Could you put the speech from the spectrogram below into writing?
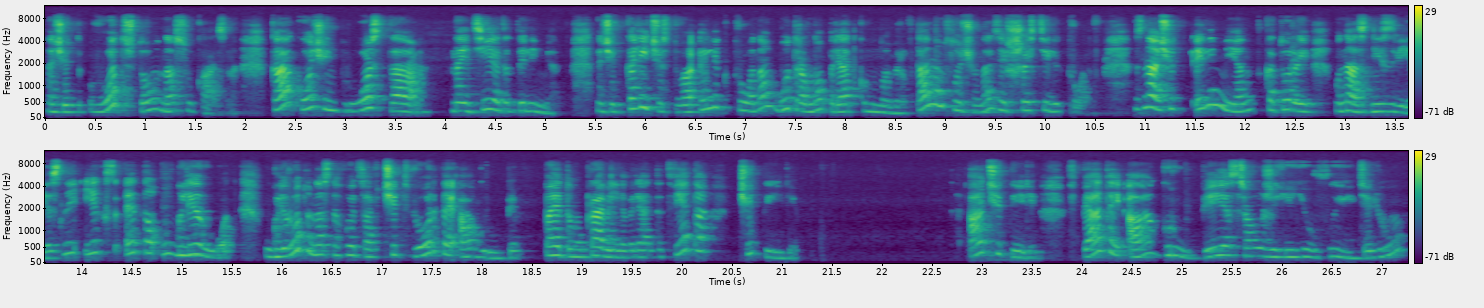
Значит, вот что у нас указано. Как очень просто найти этот элемент. Значит, количество электронов будет равно порядку номера. В данном случае у нас здесь 6 электронов. Значит, элемент, который у нас неизвестный, x, это углерод. Углерод у нас находится в четвертой А-группе. Поэтому правильный вариант ответа 4. А4. В пятой А-группе я сразу же ее выделю.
